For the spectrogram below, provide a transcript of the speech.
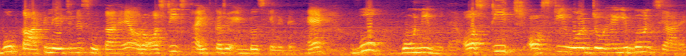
वो कार्टिलेजनस होता है और ऑस्टिच थाइज का जो एंडोस्केलेटन है, वो बोनी होता है। ऑस्टिच ऑस्टी वर्ड जो है, ये बोन से आ रहा है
